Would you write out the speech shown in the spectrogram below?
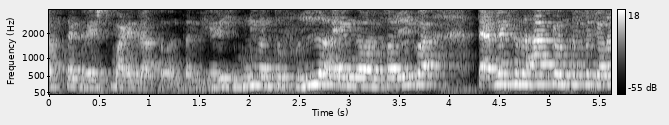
ಮಸ್ತಾಗಿ ರೆಸ್ಟ್ ಮಾಡಿದ್ರಾತು ಅಂತಂದು ಹೇಳಿ. ಇವನಿಗಂತೂ ಫುಲ್ ಹೆಂಗೆ ಒಂದು ಸ್ವಲ್ಪ ಟ್ಯಾಬ್ಲೆಟ್ಸ್ ಅದು ಹಾಕಿ ಒಂದು ಸ್ವಲ್ಪ ಜ್ವರ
